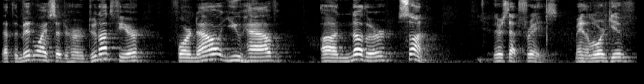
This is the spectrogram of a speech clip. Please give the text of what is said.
that the midwife said to her, Do not fear, for now you have another son. There's that phrase. May the Lord give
